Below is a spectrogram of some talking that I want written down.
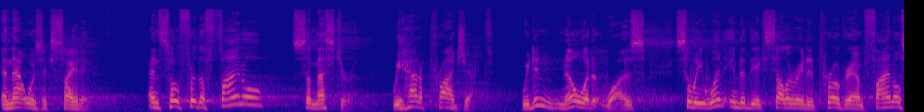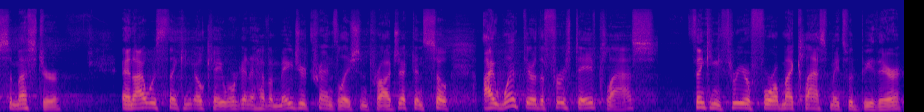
And that was exciting. And so for the final semester, we had a project. We didn't know what it was. So we went into the accelerated program final semester. And I was thinking, okay, we're going to have a major translation project. And so I went there the first day of class thinking three or four of my classmates would be there.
